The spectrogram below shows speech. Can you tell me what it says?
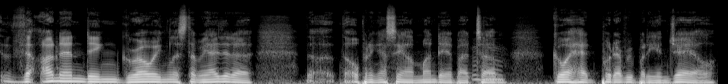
the unending growing list. I mean, I did a the, the opening essay on Monday about um, go ahead, put everybody in jail.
